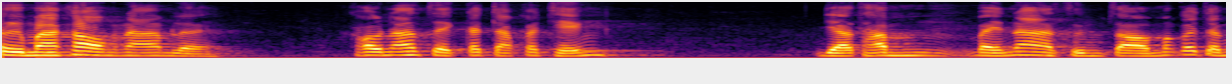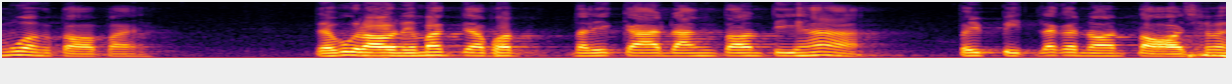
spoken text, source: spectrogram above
ตื่นมาเข้าห้องน้ำเลย เข้าน้ำเสร็จกระจับกระเฉงอย่าทำใบหน้าซึมเศร้ามันก็จะง่วงต่อไป แต่พวกเราเนี่ยมักจะพอนาฬิกาดังตอนตีห้าไปปิดแล้วก็นอนต่อใช่ไหม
